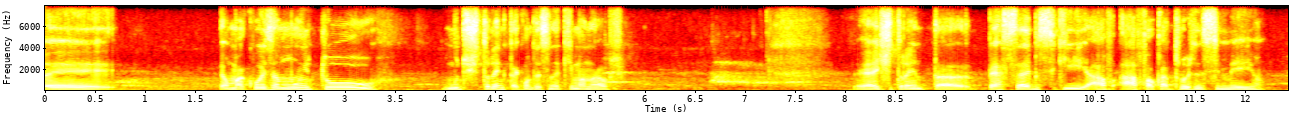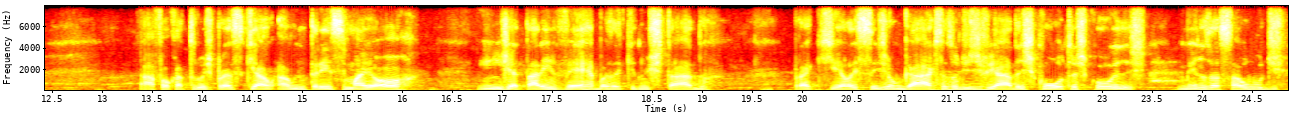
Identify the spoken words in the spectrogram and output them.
É, é uma coisa muito, muito estranha que está acontecendo aqui em Manaus. É estranho, tá? percebe-se que há, há falcatruas nesse meio. Há falcatruas, parece que há, há um interesse maior em injetarem verbas aqui no Estado para que elas sejam gastas ou desviadas com outras coisas, menos a saúde.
